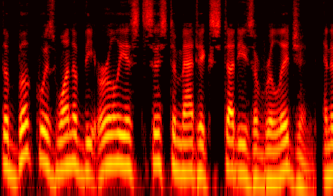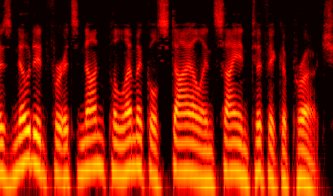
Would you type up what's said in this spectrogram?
The book was one of the earliest systematic studies of religion, and is noted for its non-polemical style and scientific approach.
